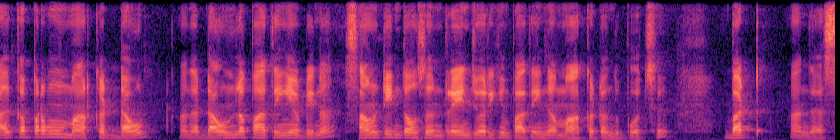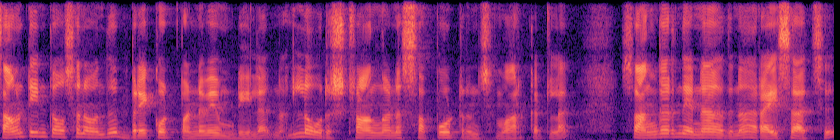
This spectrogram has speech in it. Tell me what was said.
அதுக்கப்புறமும் மார்க்கெட் டவுன் அந்த டவுனில் பார்த்தீங்க அப்படின்னா செவன்டீன் தௌசண்ட் ரேஞ்ச் வரைக்கும் பார்த்தீங்கன்னா மார்க்கெட் வந்து போச்சு. பட் அந்த செவன்டீன் தௌசண்டை வந்து பிரேக் அவுட் பண்ணவே முடியல. நல்ல ஒரு ஸ்ட்ராங்கான சப்போர்ட் இருந்துச்சு மார்க்கெட்டில் ஸோ அங்கேருந்து என்ன ஆகுதுன்னா ரைஸ் ஆச்சு.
